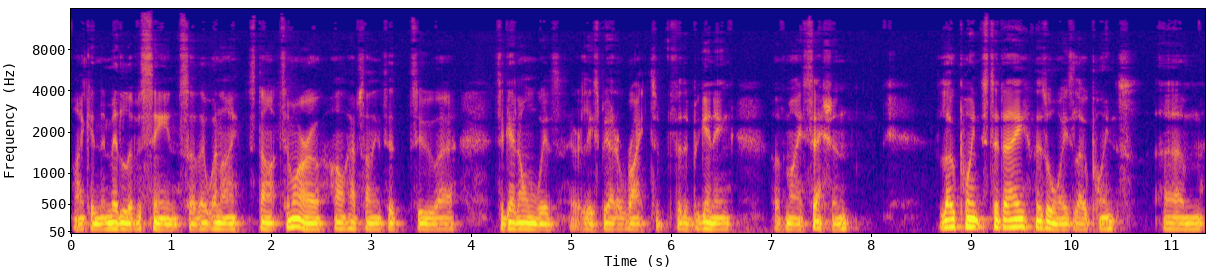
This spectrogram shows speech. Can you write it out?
like in the middle of a scene, so that when I start tomorrow, I'll have something to to uh, to get on with, or at least be able to write to, for the beginning of my session. Low points today. There's always low points. Um,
